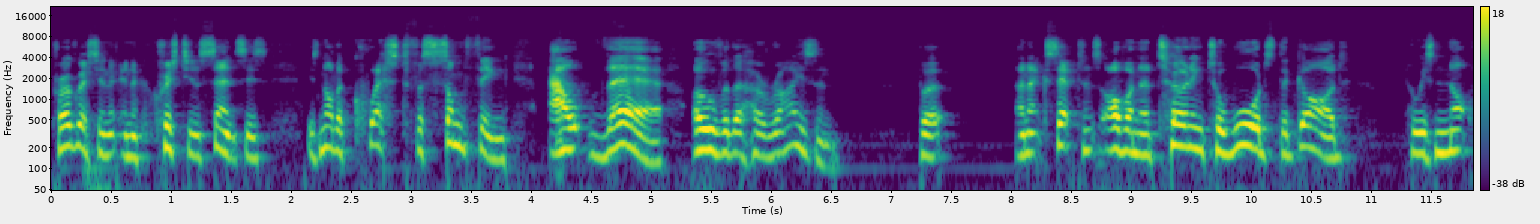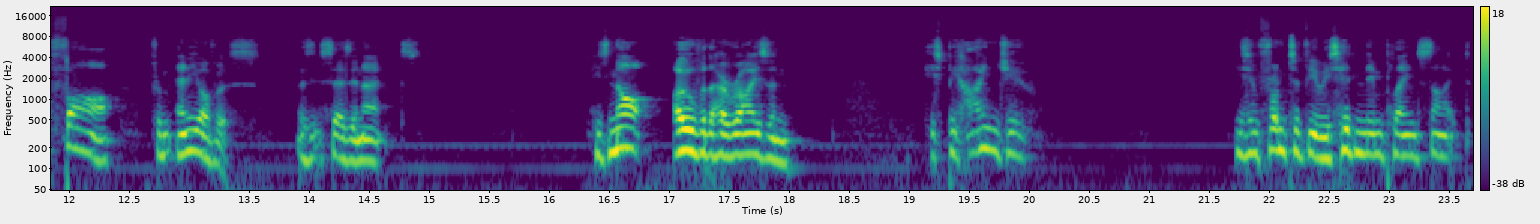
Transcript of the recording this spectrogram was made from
Progress in, in a Christian sense is, is not a quest for something out there over the horizon but an acceptance of and a turning towards the God who is not far from any of us, as it says in Acts. He's not over the horizon, He's behind you. He's in front of you, He's hidden in plain sight.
